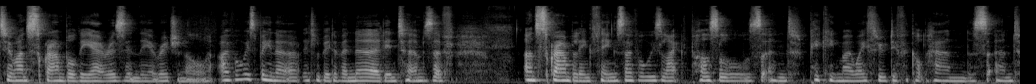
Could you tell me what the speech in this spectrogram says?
to unscramble the errors in the original. I've always been a little bit of a nerd in terms of unscrambling things. I've always liked puzzles and picking my way through difficult hands and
